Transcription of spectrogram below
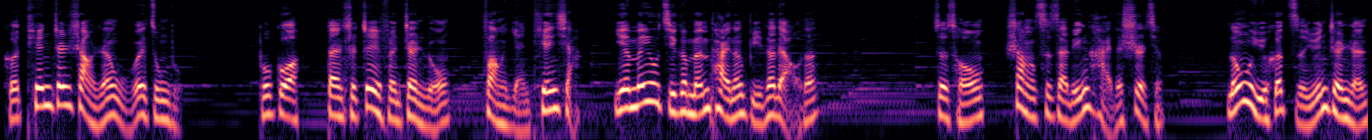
和天真上人五位宗主。不过，但是这份阵容放眼天下，也没有几个门派能比得了的。自从上次在灵海的事情，龙宇和紫云真人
